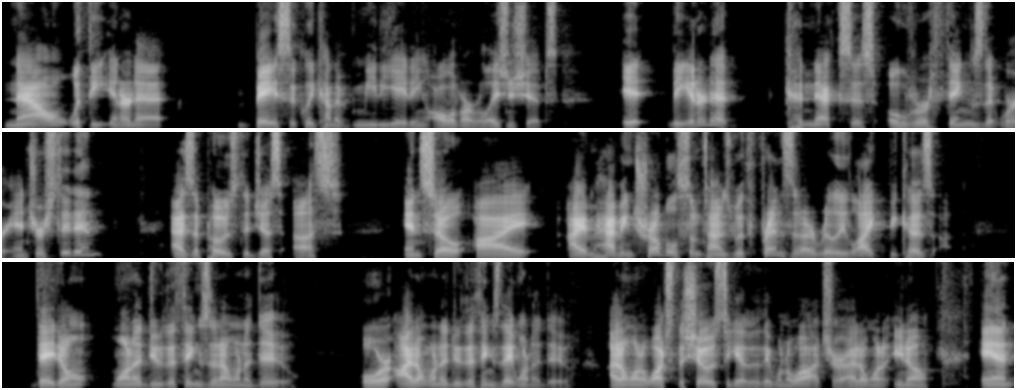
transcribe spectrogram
Now, with the internet basically kind of mediating all of our relationships, it the internet connects us over things that we're interested in as opposed to just us. And so I I'm having trouble sometimes with friends that I really like because they don't want to do the things that I want to do or I don't want to do the things they want to do. I don't want to watch the shows together they want to watch, or I don't want to, you know, and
